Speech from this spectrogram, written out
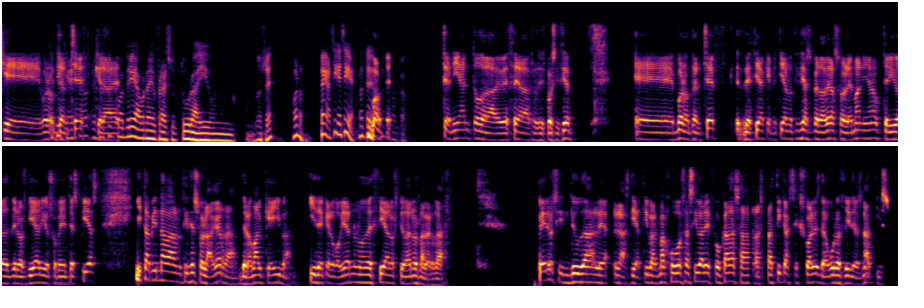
que bueno, Sí, sí, que Chef, eso, que eso supondría una infraestructura y un... no sé. Bueno, venga, sigue, sigue, no te, Bueno, no te corto. tenían toda la BBC a su disposición. Eh, bueno, Der Chef decía que emitía noticias verdaderas sobre Alemania, obtenidas de los diarios o mediante espías, y también daba noticias sobre la guerra, de lo mal que iba, y de que el gobierno no decía a los ciudadanos la verdad. Pero sin duda las diatribas más jugosas iban enfocadas a las prácticas sexuales de algunos líderes nazis.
